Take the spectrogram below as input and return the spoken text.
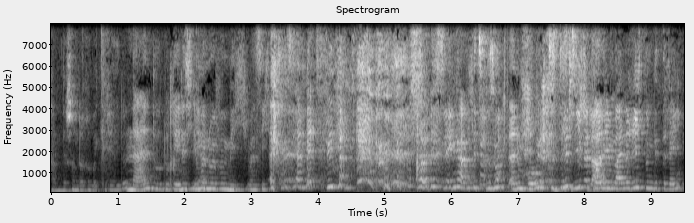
Haben wir schon darüber geredet? Nein, du, du redest immer nur über mich, was ich sehr nett finde. Aber deswegen habe ich jetzt versucht, einen Bogen zu dir zu schlagen. in meine Richtung gedrängt.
